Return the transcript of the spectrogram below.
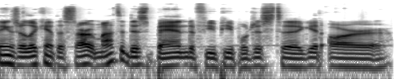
things are looking at the start, we might have to disband a few people just to get our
